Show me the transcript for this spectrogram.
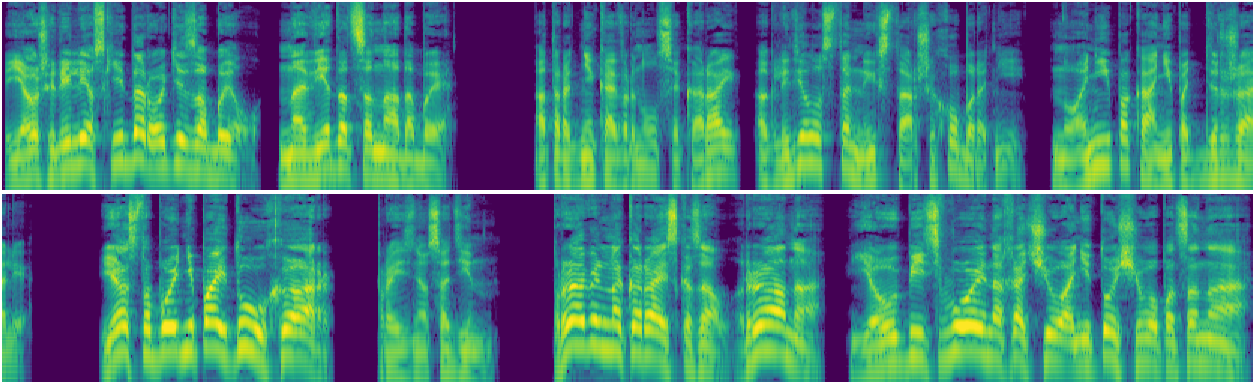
«Я уж релевские дороги забыл. Наведаться надо бы». От родника вернулся Карай, оглядел остальных старших оборотней, но они пока не поддержали. «Я с тобой не пойду, Хар!» — произнес один. «Правильно Карай сказал, рано! Я убить воина хочу, а не тощего пацана!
